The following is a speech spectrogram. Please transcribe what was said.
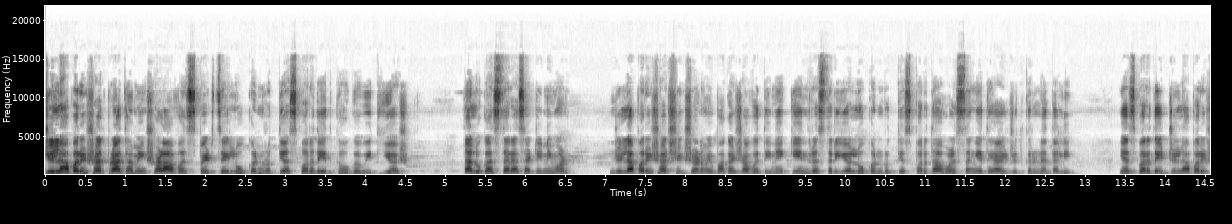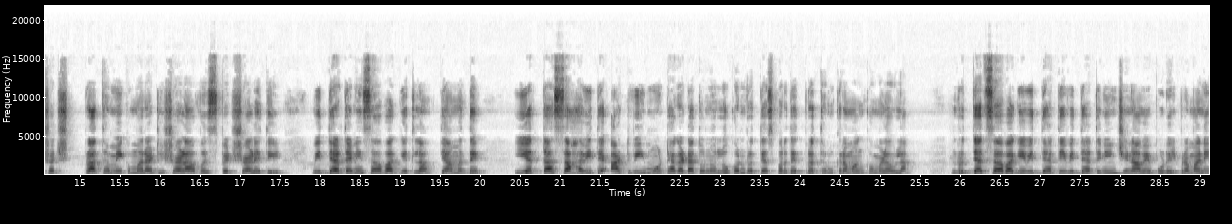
जिल्हा परिषद प्राथमिक शाळा वसपेठचे लोकनृत्य स्पर्धेत घवघवीत यश. तालुका स्तरासाठी निवड. जिल्हा परिषद शिक्षण विभागाच्या वतीने केंद्रस्तरीय लोकनृत्य स्पर्धा वळसंग येथे आयोजित करण्यात आली. या स्पर्धेत जिल्हा परिषद प्राथमिक मराठी शाळा वसपेठ शाळेतील विद्यार्थ्यांनी सहभाग घेतला. त्यामध्ये इयत्ता सहावी ते आठवी मोठ्या गटातून लोकनृत्य स्पर्धेत प्रथम क्रमांक मिळवला. नृत्यात सहभागी विद्यार्थी विद्यार्थिनींची नावे पुढीलप्रमाणे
